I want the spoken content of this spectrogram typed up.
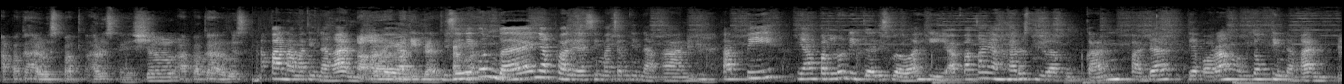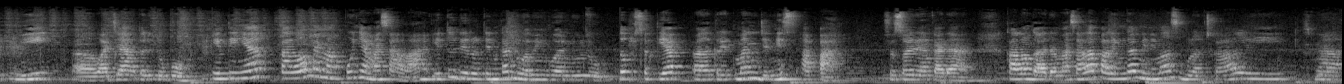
Apakah harus harus facial? Apakah harus apa nama tindakan Ah, gitu ya. tindakan. Di sini pun banyak variasi macam tindakan. Tapi yang perlu digarisbawahi apakah yang harus dilakukan pada tiap orang untuk tindakan di eh, wajah atau di tubuh. Intinya kalau memang punya masalah itu dirutinkan dua mingguan dulu untuk setiap eh, treatment jenis apa sesuai dengan keadaan. Kalau nggak ada masalah paling nggak minimal sebulan sekali. Sebulan Nah,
